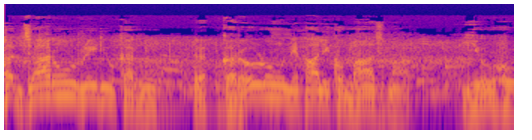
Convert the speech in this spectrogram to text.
हजारौं रेडियो कर्मी र करोड़ौं नेपालीको माझमा यो हो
